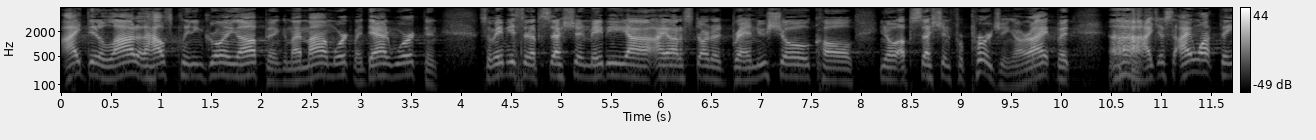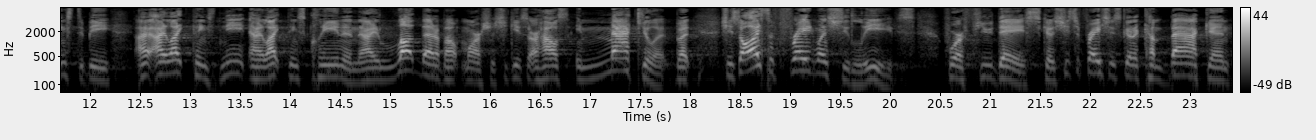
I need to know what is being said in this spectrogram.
I did a lot of the house cleaning growing up. And my mom worked, my dad worked. And so maybe it's an obsession. Maybe uh, I ought to start a brand new show called, you know, Obsession for Purging, all right? But uh, I just, I want things to be, I, I like things neat, and I like things clean, and I love that about Marcia. She keeps our house immaculate, but she's always afraid when she leaves for a few days because she's afraid she's going to come back and,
